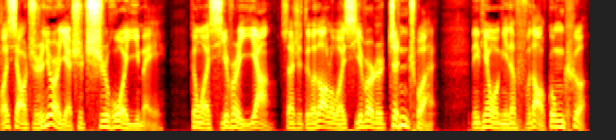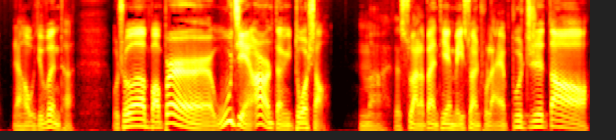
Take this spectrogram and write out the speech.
我小侄女也是吃货一枚，跟我媳妇儿一样，算是得到了我媳妇儿的真传。那天我给她辅导功课，然后我就问他，我说：“宝贝儿，五减二等于多少？”妈，她算了半天没算出来，不知道。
